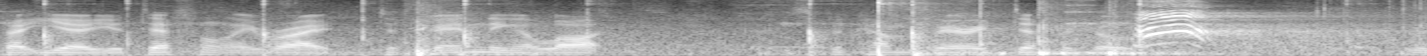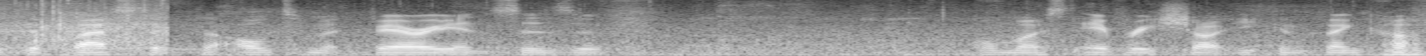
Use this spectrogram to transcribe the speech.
but yeah, you're definitely right. Defending a lot has become very difficult with the plastic. The ultimate variances of almost every shot you can think of.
